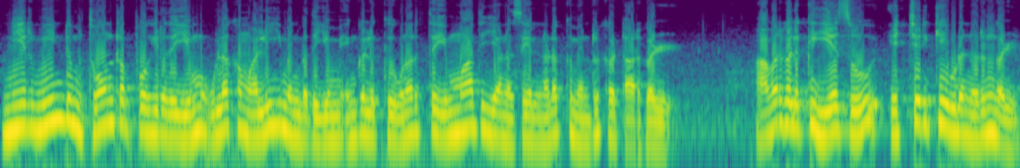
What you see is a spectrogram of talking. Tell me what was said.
நீர் மீண்டும் தோன்றப் போகிறதையும் உலகம் அழியும் என்பதையும் எங்களுக்கு உணர்த்த இம்மாதிரியான செயல் நடக்கும் என்று கேட்டார்கள். அவர்களுக்கு இயேசு எச்சரிக்கையுடன் இருங்கள்.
